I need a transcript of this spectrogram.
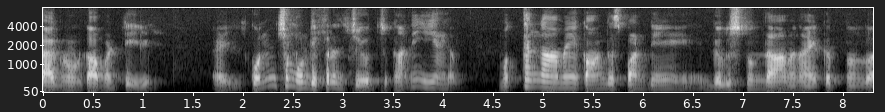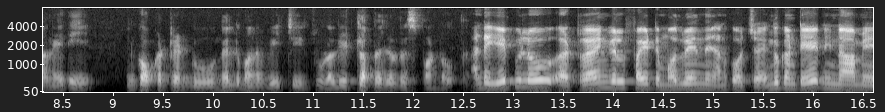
బ్యాక్గ్రౌండ్ కాబట్టి కొంచెము కొంచెం డిఫరెన్స్ చేయొచ్చు. కానీ మొత్తంగా ఆమె కాంగ్రెస్ పార్టీ గెలుస్తుందా ఆమె నాయకత్వంలో అనేది ఇంకొకటి రెండు నెలలు మనం వేచి చూడాలి. ఎట్లా ప్రజలు రెస్పాండ్ అవుతారు? అంటే ఏపీలో ట్రయాంగిల్ ఫైట్ మొదలైందని అనుకోవచ్చా? ఎందుకంటే నిన్న ఆమె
